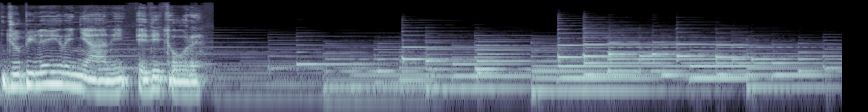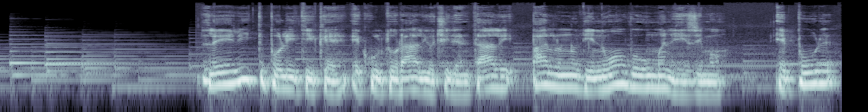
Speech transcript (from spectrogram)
Giubilei Regnani, editore. Le elite politiche e culturali occidentali parlano di nuovo umanesimo, eppure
